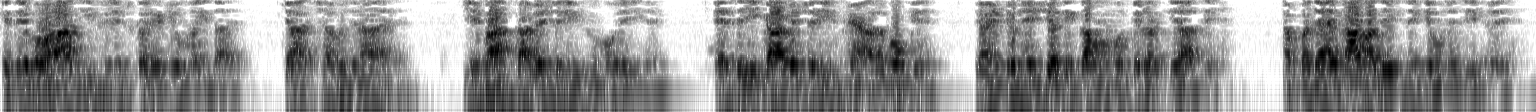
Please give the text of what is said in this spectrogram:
کہ دیکھو آج ہی فلپس کا ریڈیو خریدا ہے، کیا اچھا بج رہا ہے۔ یہ بات کعبے شریف میں ہو رہی ہے۔ ایسے ہی کعبے شریف میں عربوں کے یا انڈونیشیا کے کم عمر کے لڑکے آتے ہیں۔ اب بجائے کعبہ دیکھنے کے انہیں دیکھ رہے ہیں۔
